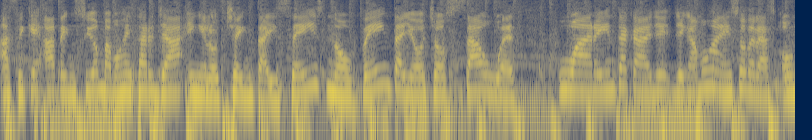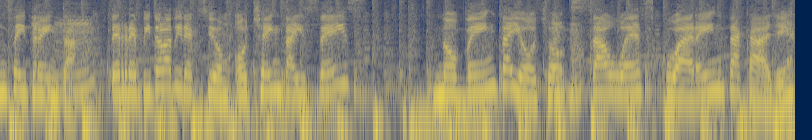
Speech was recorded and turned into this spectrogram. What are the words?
Así que atención, vamos a estar ya en el 8698 Southwest. 40 calle, llegamos a eso de las 11 y 30. Te repito la dirección, 86 98 Southwest 40 calle.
